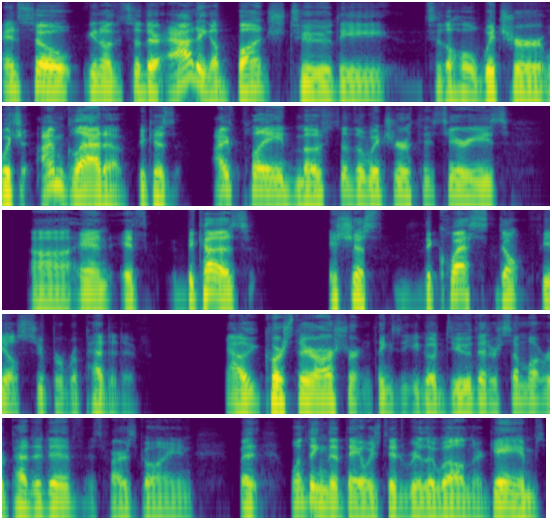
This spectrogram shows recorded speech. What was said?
and so you know, so they're adding a bunch to the to the whole Witcher, which I'm glad of because I've played most of the Witcher th- series, uh, and it's because it's just the quests don't feel super repetitive. Now, of course, there are certain things that you go do that are somewhat repetitive as far as going. But one thing that they always did really well in their games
